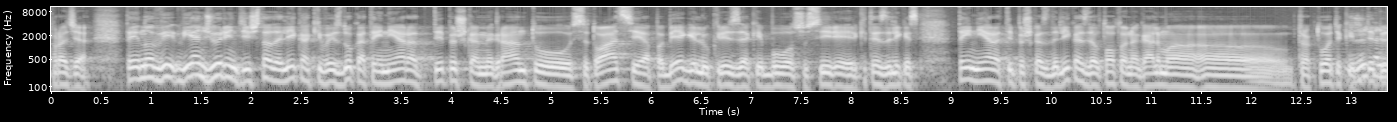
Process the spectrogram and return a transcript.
pradžia. Tai nu, vi- vien žiūrint į šitą dalyką, akivaizdu, kad tai nėra tipiška migrantų situacija, pabėgėlių krizė, kaip buvo su Sirija ir kitais dalykais. Tai nėra tipiškas dalykas, dėl to to negalima uh, traktuoti kaip tipi,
